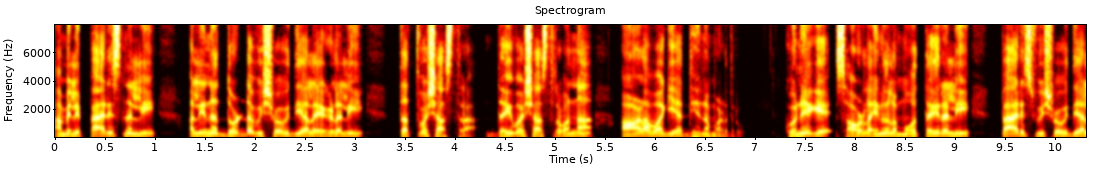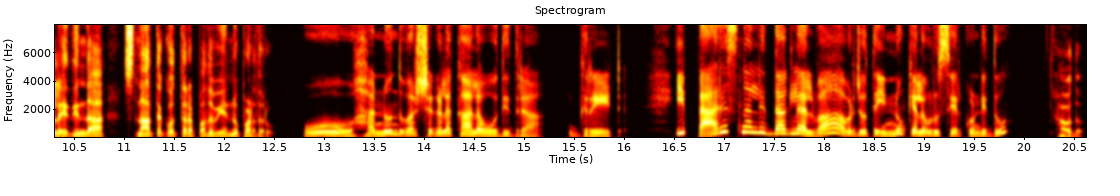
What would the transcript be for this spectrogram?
ಆಮೇಲೆ ಪ್ಯಾರಿಸ್ನಲ್ಲಿ, ಅಲ್ಲಿನ ದೊಡ್ಡ ವಿಶ್ವವಿದ್ಯಾಲಯಗಳಲ್ಲಿ ತತ್ವಶಾಸ್ತ್ರ ದೈವಶಾಸ್ತ್ರವನ್ನ ಆಳವಾಗಿ ಅಧ್ಯಯನ ಮಾಡಿದ್ರು. ಕೊನೆಗೆ ಸಾವಿರದ ಐನೂರ ಮೂವತ್ತೈರಲ್ಲಿ ಪ್ಯಾರಿಸ್ ವಿಶ್ವವಿದ್ಯಾಲಯದಿಂದ ಸ್ನಾತಕೋತ್ತರ ಪದವಿಯನ್ನು ಪಡೆದರು. ಓ ಹನ್ನೊಂದು ವರ್ಷಗಳ ಕಾಲ ಓದಿದ್ರ? ಗ್ರೇಟ್. ಈ ಪ್ಯಾರಿಸ್ನಲ್ಲಿದ್ದಾಗ್ಲೇ ಅಲ್ವಾ ಅವ್ರ ಜೊತೆ ಇನ್ನೂ ಕೆಲವರು ಸೇರ್ಕೊಂಡಿದ್ದು? ಹೌದು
